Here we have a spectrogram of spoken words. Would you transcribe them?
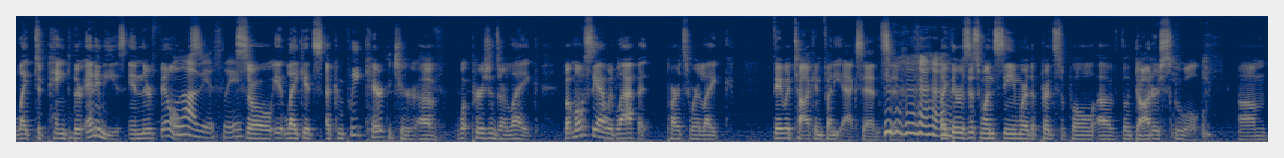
like to paint their enemies in their films. Well, obviously. So it like it's a complete caricature of what Persians are like. But mostly I would laugh at parts where like they would talk in funny accents. and- like there was this one scene where the principal of the daughter's school um,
